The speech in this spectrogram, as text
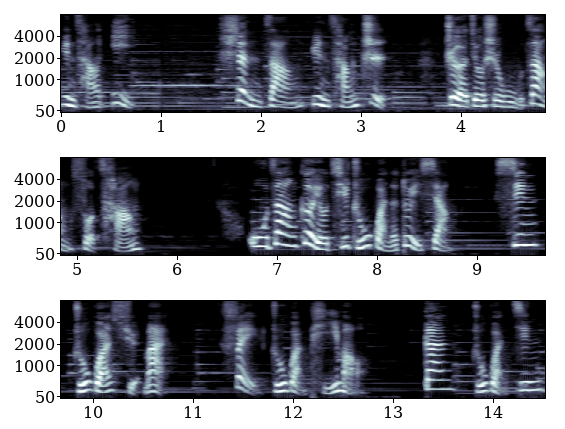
蕴藏意，肾脏蕴藏志，这就是五脏所藏。五脏各有其主管的对象，心主管血脉，肺主管皮毛，肝主管筋，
